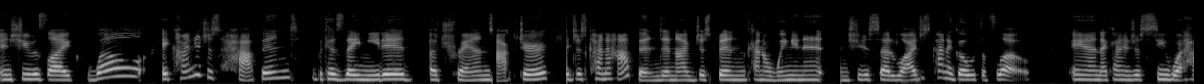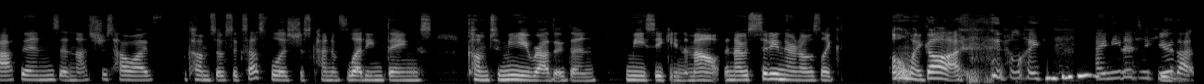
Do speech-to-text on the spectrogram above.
And she was like, Well, it kind of just happened because they needed a trans actor. It just kind of happened. And I've just been kind of winging it. And she just said, Well, I just kind of go with the flow and I kind of just see what happens. And that's just how I've become so successful is just kind of letting things come to me rather than me seeking them out. And I was sitting there and I was like, oh my God. And I'm like, I needed to hear that.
